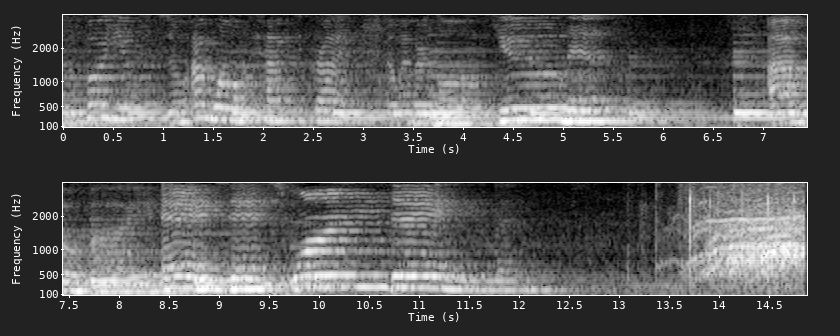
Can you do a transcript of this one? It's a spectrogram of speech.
before you, so I won't have to cry. However long you live, I hope I exist one.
